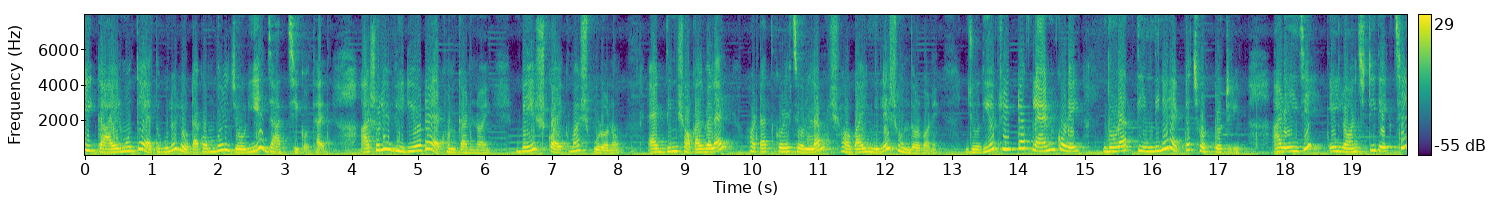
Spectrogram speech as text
এই গায়ের মধ্যে এতগুলো লোটা কম্বল জড়িয়ে যাচ্ছি কোথায়? আসলে ভিডিওটা এখনকার নয়, বেশ কয়েক মাস পুরনো। একদিন সকালবেলায় হঠাৎ করে চললাম সবাই মিলে সুন্দরবনে। যদিও ট্রিপটা প্ল্যান করে দুরাত তিন দিনের একটা ছোট্ট ট্রিপ। আর এই যে, এই লঞ্চটি দেখছেন,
